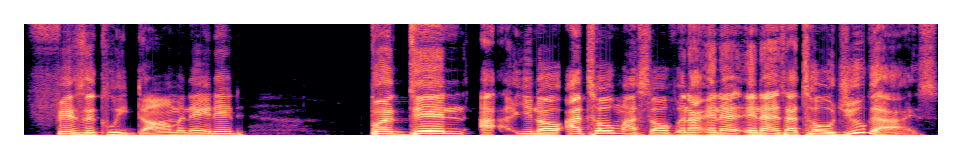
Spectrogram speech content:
physically dominated. But then, I, you know, I told myself, and I and, and as I told you guys,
